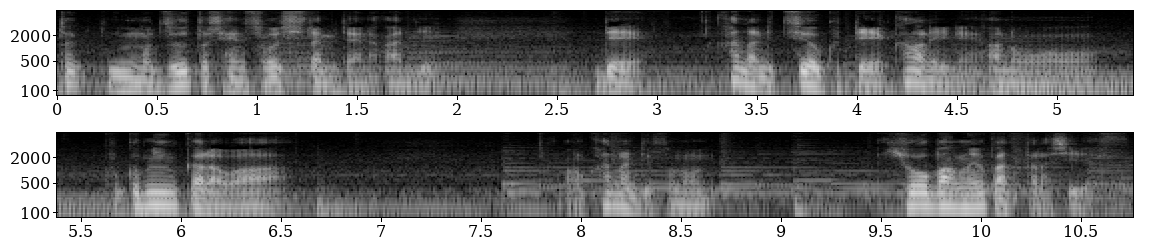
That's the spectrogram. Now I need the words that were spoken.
時もずっと戦争してたみたいな感じ。でかなり強くてかなりねあの国民からはかなりその評判が良かったらしいです。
